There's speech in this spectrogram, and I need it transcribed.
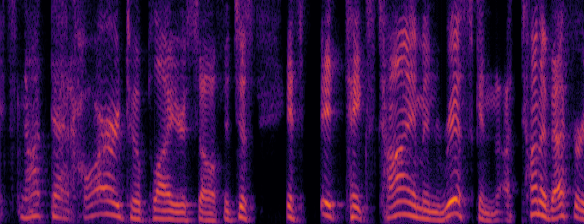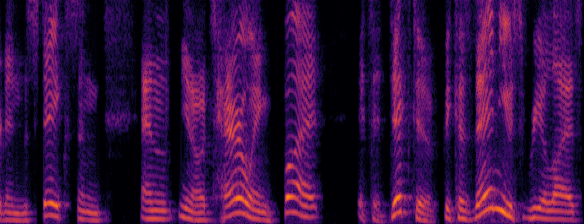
it's not that hard to apply yourself. It just it's it takes time and risk and a ton of effort and mistakes and and you know it's harrowing but it's addictive because then you realize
